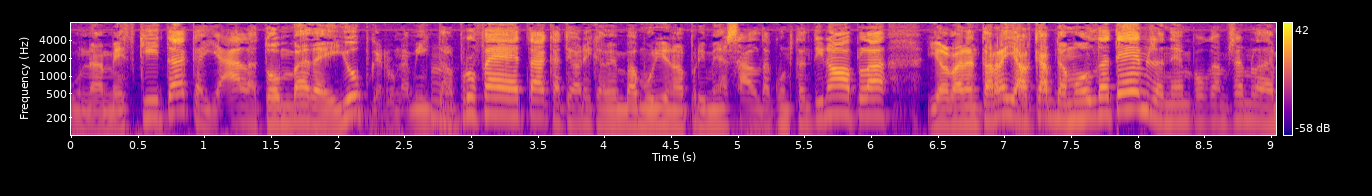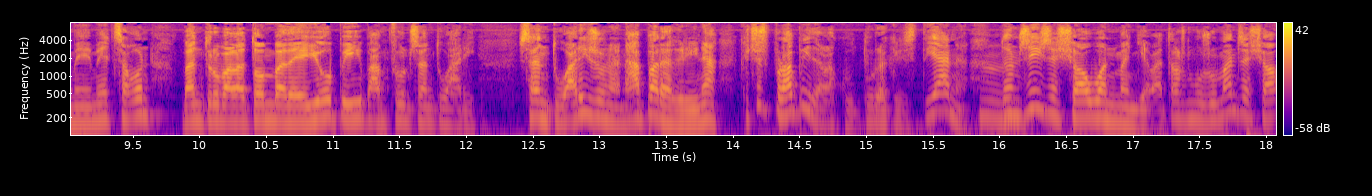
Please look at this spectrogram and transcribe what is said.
una mezquita que hi ha la tomba d'Eyub, que era un amic Mm. del profeta, que teòricament va morir en el primer assalt de Constantinople, i el van enterrar, i al cap de molt de temps, en època, em sembla, de Mehmet II, van trobar la tomba d'Eyub i van fer un santuari. Santuaris on anar a peregrinar, que això és propi de la cultura cristiana. Mm. Doncs ells això ho han manllevat. Els musulmans això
